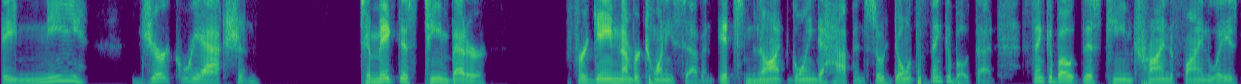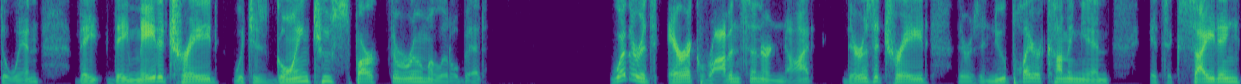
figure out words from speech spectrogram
a knee jerk reaction to make this team better for game number 27. It's yeah. not going to happen. So don't think about that. Think about this team trying to find ways to win. They they made a trade which is going to spark the room a little bit. Whether it's Eric Robinson or not, there is a trade, there is a new player coming in. It's exciting.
